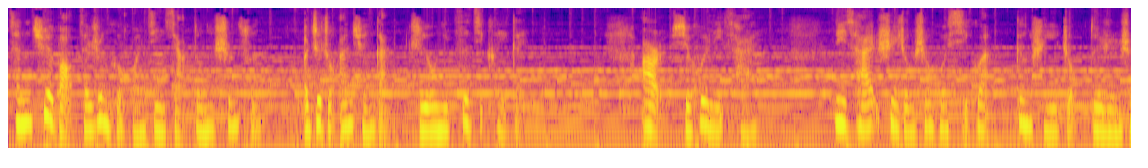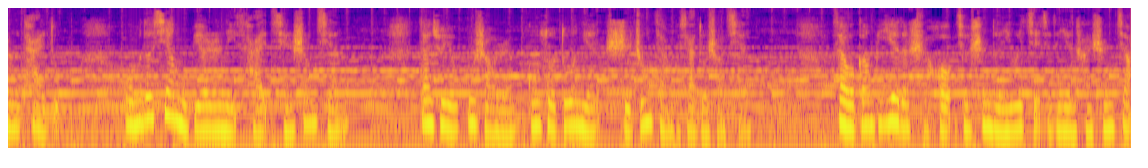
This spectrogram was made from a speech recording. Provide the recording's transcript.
才能确保在任何环境下都能生存。而这种安全感，只有你自己可以给。二，学会理财。理财是一种生活习惯，更是一种对人生的态度。我们都羡慕别人理财钱生钱。但却有不少人工作多年，始终攒不下多少钱。在我刚毕业的时候，就深得一位姐姐的言传身教。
